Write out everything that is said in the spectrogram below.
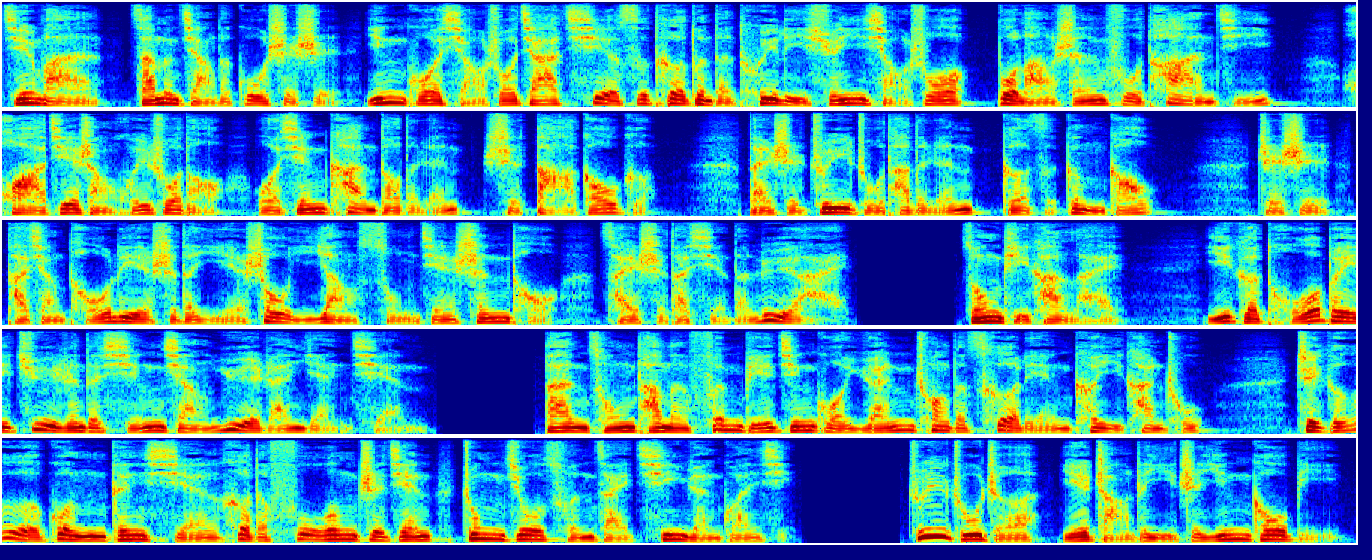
今晚咱们讲的故事是英国小说家切斯特顿的推理悬疑小说《布朗神父探案集》。话接上回说道：“我先看到的人是大高个，但是追逐他的人个子更高，只是他像头猎食的野兽一样耸肩伸头，才使他显得略矮。总体看来。”一个驼背巨人的形象跃然眼前，但从他们分别经过原创的侧脸可以看出，这个恶棍跟显赫的富翁之间终究存在亲缘关系。追逐者也长着一只鹰钩鼻，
